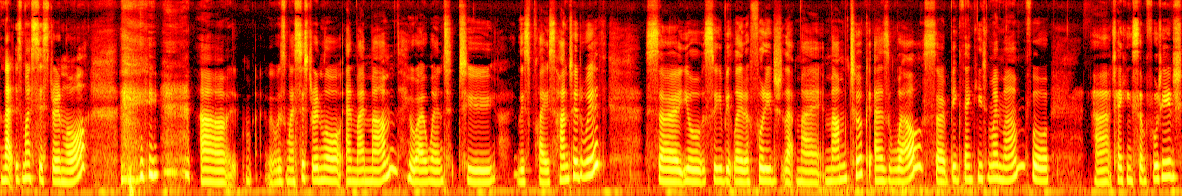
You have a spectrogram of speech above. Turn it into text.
That is my sister in law. uh, it was my sister in law and my mum who I went to this place hunted with so you'll see a bit later footage that my mum took as well. So big thank you to my mum for uh, taking some footage,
